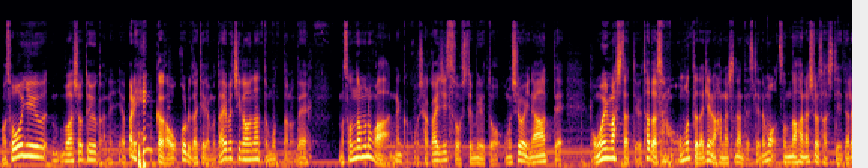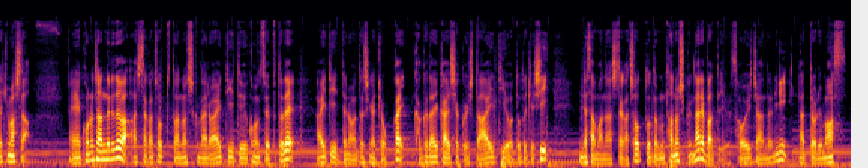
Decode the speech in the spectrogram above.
まあ、そういう場所というかねやっぱり変化が起こるだけでもだいぶ違うなと思ったので、まあ、そんなものがなんかこう社会実装してみると面白いなって思いましたっていうただその思っただけの話なんですけどもそんな話をさせていただきました、えー、このチャンネルでは明日がちょっと楽しくなる IT というコンセプトで IT ってのは私が極快拡大解釈した IT をお届けし皆様の明日がちょっとでも楽しくなればというそういうチャンネルになっております。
